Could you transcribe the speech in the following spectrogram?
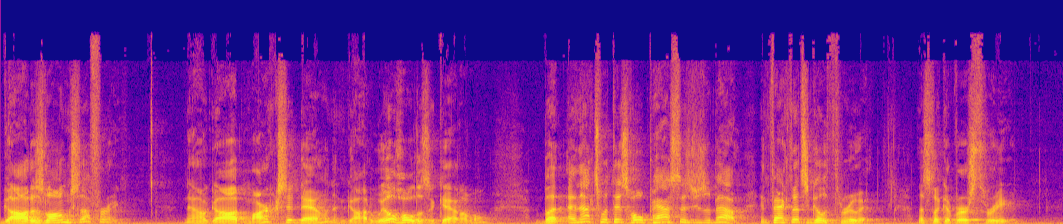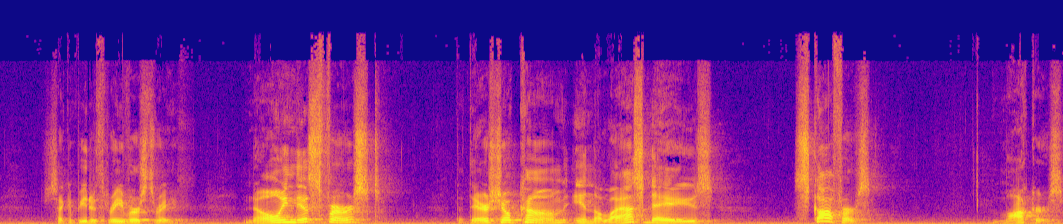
God is long suffering. Now, God marks it down and God will hold us accountable. But, and that's what this whole passage is about. In fact, let's go through it. Let's look at verse 3. 2 Peter 3, verse 3. Knowing this first, that there shall come in the last days scoffers, mockers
